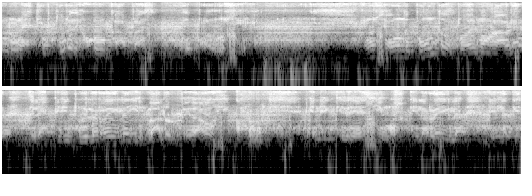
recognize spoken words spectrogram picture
sobre la estructura de juego capaz de producirla. En un segundo punto podemos hablar del espíritu de la regla y el valor pedagógico, en el que decimos que la regla es la que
